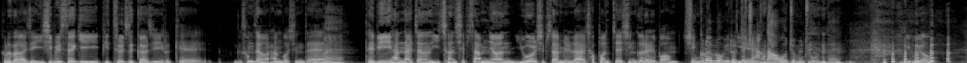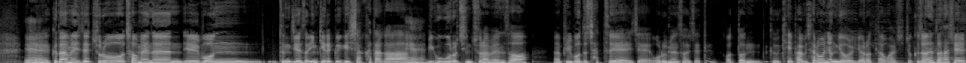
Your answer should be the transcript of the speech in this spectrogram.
그러다가 이제 21세기 비틀즈까지 이렇게 성장을 한 것인데 예. 데뷔한 날짜는 2013년 6월 13일 날 첫 번째 싱글 앨범 싱글 앨범 이럴 때쫙 예. 나와주면 좋은데 이고요. 예. 네, 그다음에 이제 주로 처음에는 일본 등지에서 인기를 끌기 시작하다가 예. 미국으로 진출하면서 빌보드 차트에 이제 오르면서 이제 어떤 그 케이팝이 새로운 영역을 열었다고 할 수 있죠. 그전에도 사실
